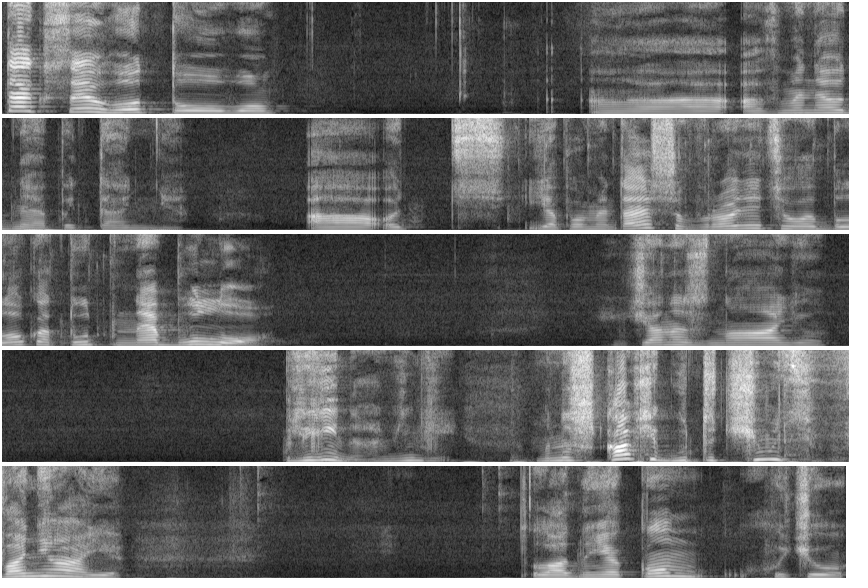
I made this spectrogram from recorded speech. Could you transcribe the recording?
Так, все готово. А, а в мене одне питання. А от я пам'ятаю, що вроді цього блока тут не було. Я не знаю. Блін, а він. мене шкаф як будто чимось воняє. Ладно, я ком хочу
